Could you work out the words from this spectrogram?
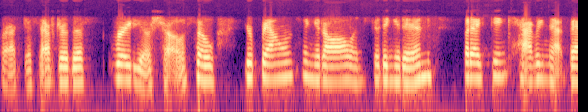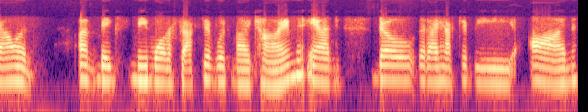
practice after this radio show. So you're balancing it all and fitting it in. But I think having that balance um, makes me more effective with my time and know that I have to be on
